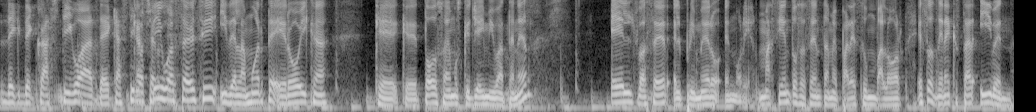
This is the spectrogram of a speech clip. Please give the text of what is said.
De, de castigo a, de castigo, a castigo a Cersei. Cersei y de la muerte heroica que, que todos sabemos que Jamie va a tener. Él va a ser el primero en morir. Más 160 me parece un valor. Esto tendría que estar even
